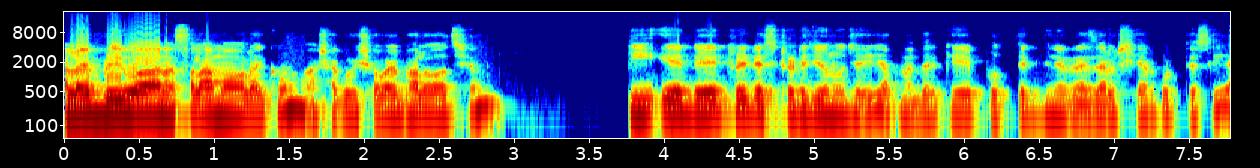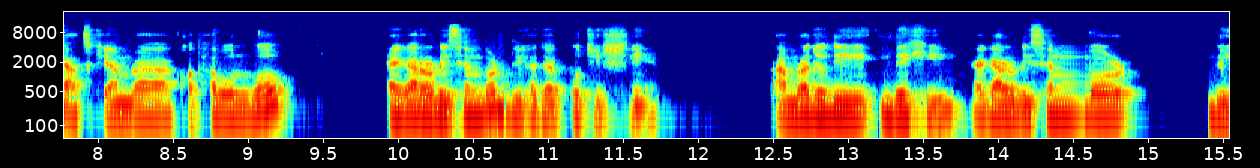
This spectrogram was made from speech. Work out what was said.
হ্যালো এভরিওয়ান আসসালামু আলাইকুম। আশা করি সবাই ভালো আছেন। টিএ ডে ট্রেড স্ট্র্যাটেজি অনুযায়ী আপনাদেরকে প্রত্যেক দিনের রেজাল্ট শেয়ার করতেছি। আজকে আমরা কথা বলব এগারো ডিসেম্বর দুই হাজার পঁচিশ নিয়ে। আমরা যদি দেখি এগারো ডিসেম্বর দুই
